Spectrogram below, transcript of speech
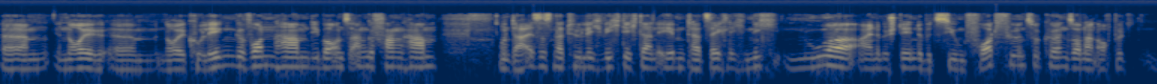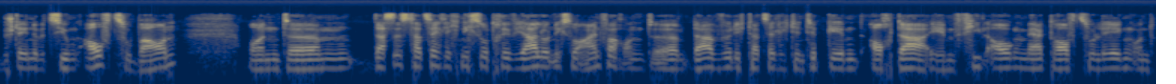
ähm, neue, ähm, neue Kollegen gewonnen haben, die bei uns angefangen haben. Und da ist es natürlich wichtig, dann eben tatsächlich nicht nur eine bestehende Beziehung fortführen zu können, sondern auch be bestehende Beziehungen aufzubauen. Und ähm, das ist tatsächlich nicht so trivial und nicht so einfach. Und äh, da würde ich tatsächlich den Tipp geben, auch da eben viel Augenmerk drauf zu legen und,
